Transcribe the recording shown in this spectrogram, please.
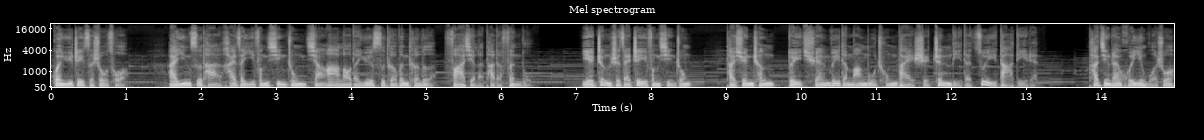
关于这次受挫，爱因斯坦还在一封信中向阿劳的约斯特温特勒发泄了他的愤怒。也正是在这封信中。他宣称，对权威的盲目崇拜是真理的最大敌人。他竟然回应我说，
